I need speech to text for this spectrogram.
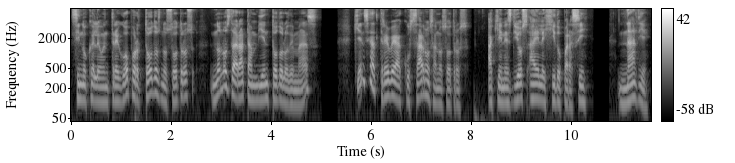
sino que lo entregó por todos nosotros, ¿no nos dará también todo lo demás? ¿Quién se atreve a acusarnos a nosotros, a quienes Dios ha elegido para sí? Nadie,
